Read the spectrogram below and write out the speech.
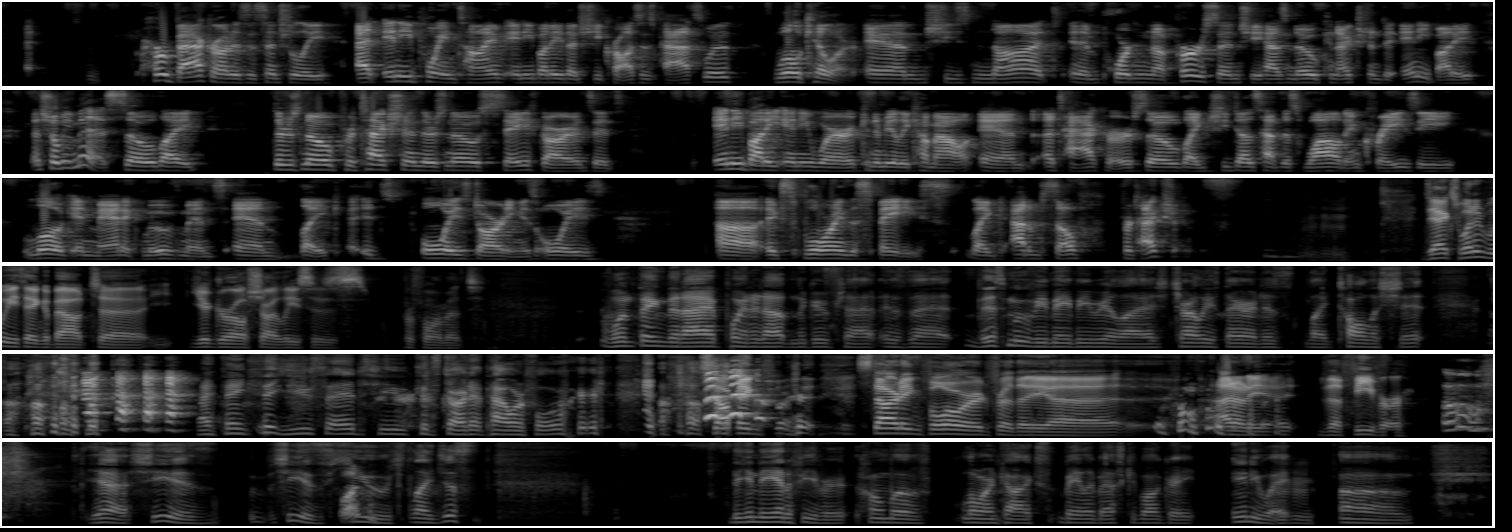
her background is essentially at any point in time, anybody that she crosses paths with will kill her. And she's not an important enough person. She has no connection to anybody that she'll be missed. So, like, there's no protection, there's no safeguards. It's anybody anywhere can immediately come out and attack her. So, like, she does have this wild and crazy look and manic movements. And, like, it's always darting, is always uh, exploring the space, like, out of self protection. Mhm. Dex, what did we think about uh, your girl Charlize's performance? One thing that I pointed out in the group chat is that this movie made me realize Charlize Theron is like tall as shit. Um, I think that you said she could start at power forward. starting starting forward for the uh, I don't know the fever. Oof. yeah, she is. She is What? huge. Like just the Indiana Fever, home of Lauren Cox, Baylor basketball great. Anyway, Mhm. um,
